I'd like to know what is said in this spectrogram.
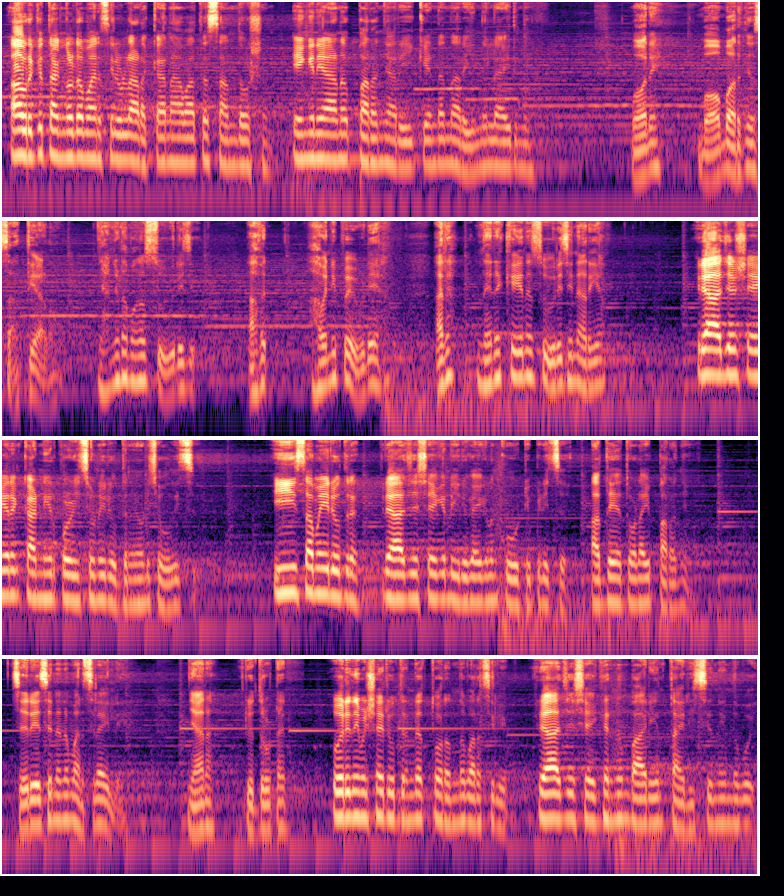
അവർക്ക് തങ്ങളുടെ മനസ്സിലുള്ള അടക്കാനാവാത്ത സന്തോഷം എങ്ങനെയാണ് പറഞ്ഞറിയിക്കേണ്ടെന്ന് അറിയുന്നില്ലായിരുന്നു മോനെ മോൻ പറഞ്ഞ സത്യമാണോ. ഞങ്ങളുടെ മകൻ സൂരജ്. അവൻ അവനിപ്പോ എവിടെയാ? അല്ല നിനക്കെങ്ങനെ സൂരജിനെ അറിയാം? രാജശേഖരൻ കണ്ണീർ പൊഴിച്ചുകൊണ്ട് രുദ്രനോട് ചോദിച്ചു. ഈ സമയം രുദ്രൻ രാജശേഖരന്റെ ഇരുകൈകളും കൂട്ടിപ്പിടിച്ച് അദ്ദേഹത്തോടായി പറഞ്ഞു. ചെറിയച്ഛനെ മനസ്സിലായില്ലേ? ഞാനാ രുദ്രൂട്ടൻ. ഒരു നിമിഷം രുദ്രന്റെ തുറന്നു പറച്ചിലിൽ രാജശേഖരനും ഭാര്യയും തരിച്ചു നിന്നുപോയി.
